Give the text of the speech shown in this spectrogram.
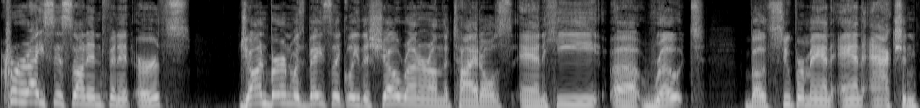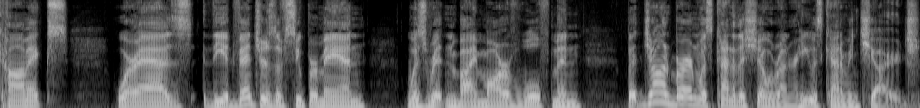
Crisis on Infinite Earths. John Byrne was basically the showrunner on the titles, and he uh, wrote both Superman and Action Comics whereas The Adventures of Superman was written by Marv Wolfman, but John Byrne was kind of the showrunner. He was kind of in charge.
